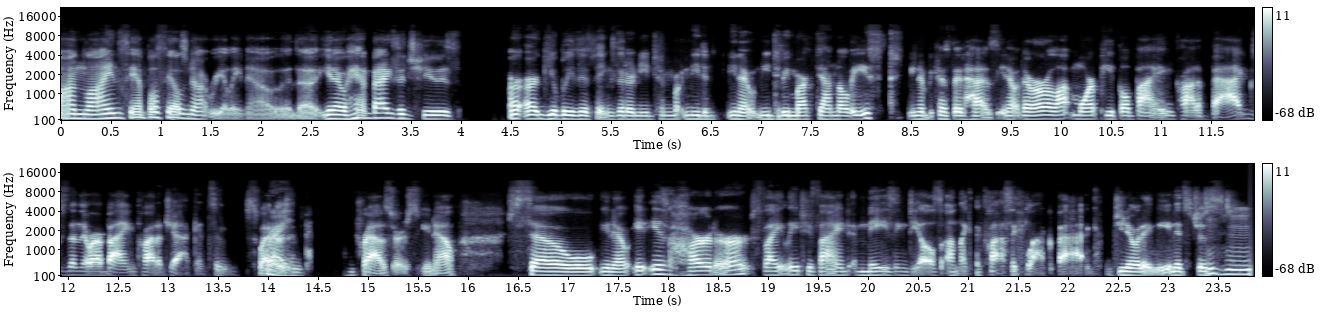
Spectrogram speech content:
online sample sales, not really. No, the you know handbags and shoes are arguably the things that are need to needed you know need to be marked down the least you know because it has you know there are a lot more people buying Prada bags than there are buying Prada jackets and sweaters right. and, and trousers you know so you know it is harder slightly to find amazing deals on like a classic black bag do you know what I mean it's just mm-hmm.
